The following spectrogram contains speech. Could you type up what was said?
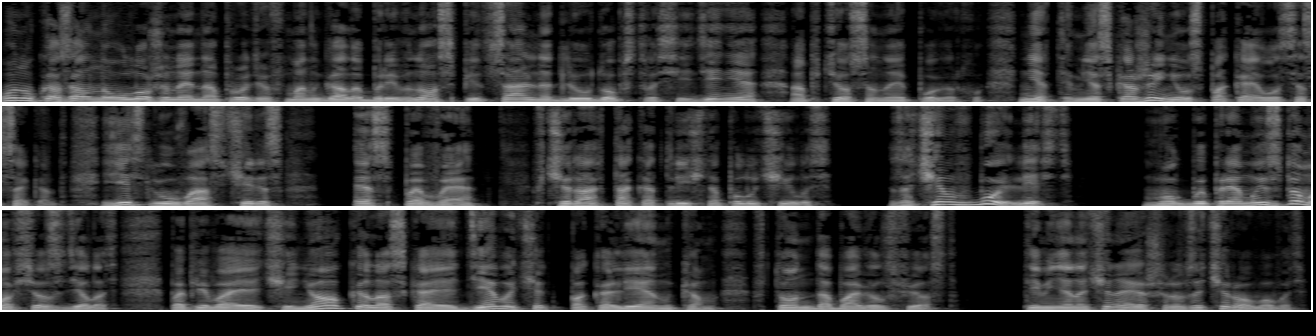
Он указал на уложенное напротив мангала бревно, специально для удобства сидения, обтесанное поверху. «Нет, ты мне скажи», — не успокаивался Секонд, «если у вас через СПВ вчера так отлично получилось, зачем в бой лезть? Мог бы прямо из дома все сделать, попивая чаек и лаская девочек по коленкам», — в тон добавил Фест. «Ты меня начинаешь разочаровывать.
